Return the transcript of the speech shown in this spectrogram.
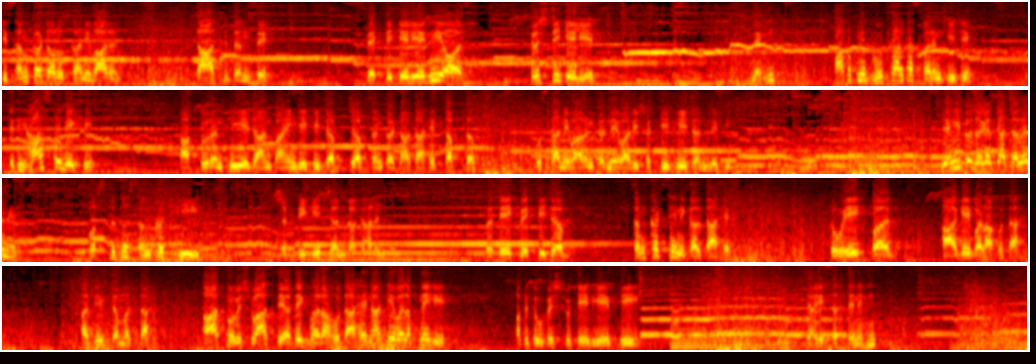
कि संकट और उसका निवारण सात जन से व्यक्ति के लिए भी और सृष्टि के लिए भी। नहीं, आप अपने भूतकाल का स्मरण कीजिए, इतिहास को देखिए। आप तुरंत ही ये जान पाएँगे कि जब जब संकट आता है, तब तब उसका निवारण करने वाली शक्ति भी जन्म लेती। यही तो जगत का चलन है। वस्तुतः संकट ही शक्ति के जन्म का कारण है। प्रत्येक व्यक्ति जब संकट से निकलता है तो एक पद आगे बढ़ा होता है, अधिक चमकता है। आत्मविश्वास से अधिक भरा होता है, न केवल अपने लिए, अपितु विश्व के लिए भी। क्या ये सत्य नहीं?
